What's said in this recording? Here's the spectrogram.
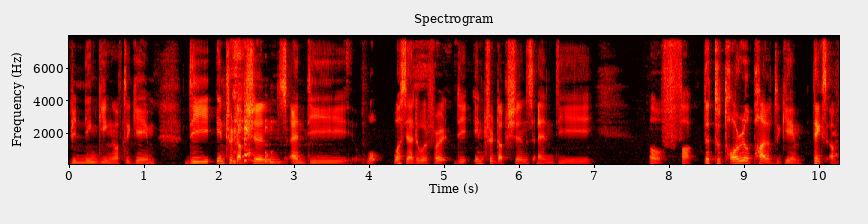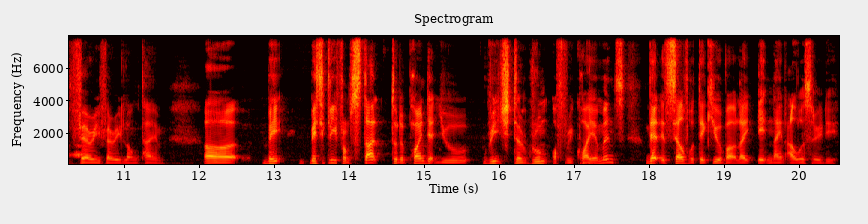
beginning of the game, the introductions and the what, what's the other word for it? The introductions and the oh fuck, the tutorial part of the game takes a very very long time. Uh, ba- basically from start to the point that you reach the room of requirements, that itself will take you about like eight nine hours already.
